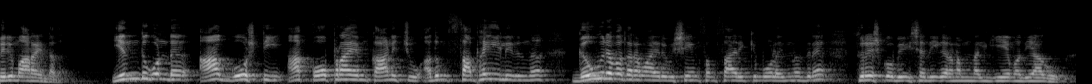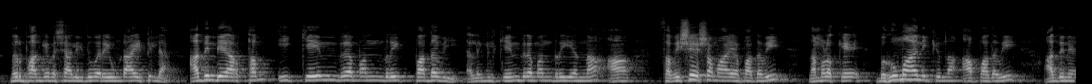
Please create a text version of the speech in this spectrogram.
പെരുമാറേണ്ടത്. എന്തുകൊണ്ട് ആ ഗോഷ്ഠി ആ കോപ്രായം കാണിച്ചു? അതും സഭയിലിരുന്ന് ഗൗരവതരമായൊരു വിഷയം സംസാരിക്കുമ്പോൾ എന്നതിന് സുരേഷ് ഗോപി വിശദീകരണം നൽകിയേ മതിയാകൂ. നിർഭാഗ്യവശാൽ ഇതുവരെ ഉണ്ടായിട്ടില്ല. അതിന്റെ അർത്ഥം ഈ കേന്ദ്രമന്ത്രി പദവി അല്ലെങ്കിൽ കേന്ദ്രമന്ത്രി എന്ന ആ സവിശേഷമായ പദവി നമ്മളൊക്കെ ബഹുമാനിക്കുന്ന ആ പദവി അതിന്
